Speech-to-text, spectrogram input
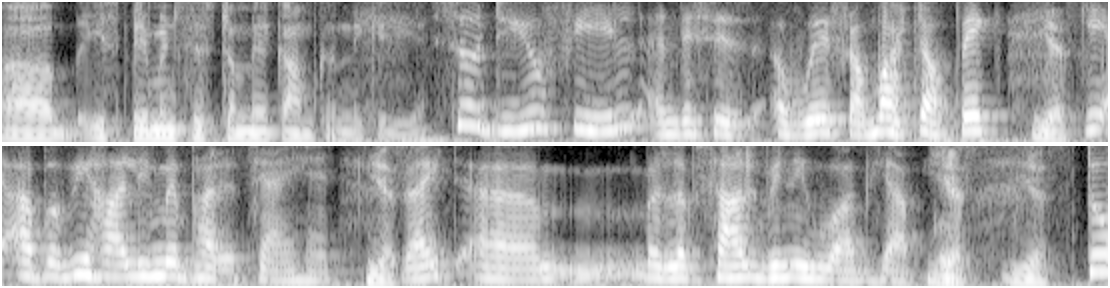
अ, इस पेमेंट सिस्टम में काम करने के लिए। So do you feel and this is away from our topic. कि आप अभी हाल ही में भारत से आए हैं Yes. राइट मतलब साल भी नहीं हुआ अभी आपको यस यस तो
